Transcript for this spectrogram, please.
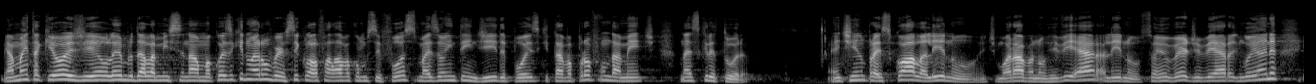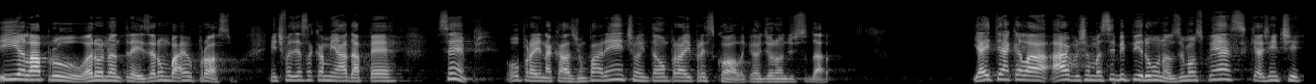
Minha mãe está aqui hoje e eu lembro dela me ensinar uma coisa que não era um versículo, ela falava como se fosse, mas eu entendi depois que estava profundamente na Escritura. A gente indo para a escola ali, no, a gente morava no Riviera, ali no Sonho Verde, Riviera, em Goiânia, e ia lá para o Aronan 3, era um bairro próximo. A gente fazia essa caminhada a pé sempre ou para ir na casa de um parente, ou então para ir para a escola, que é onde eu estudava. E aí tem aquela árvore chama Sibipiruna, os irmãos conhecem? Que a gente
